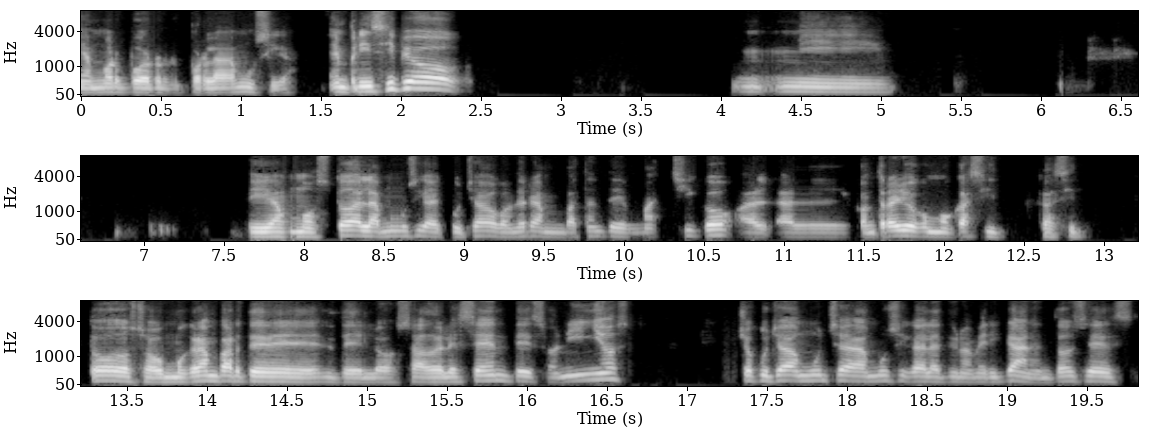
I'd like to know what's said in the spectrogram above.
amor por, por, la música. En principio, mi, digamos, toda la música que escuchaba cuando era bastante más chico, al, contrario como casi, casi todos o como gran parte de, los adolescentes o niños, yo escuchaba mucha música latinoamericana, entonces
